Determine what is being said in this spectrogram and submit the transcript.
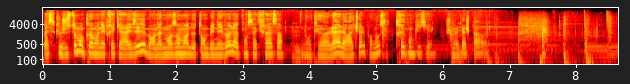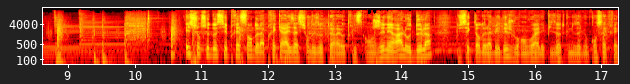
Parce que justement, comme on est précarisé, ben, on a de moins en moins de temps bénévole à consacrer à ça. Mhm. Donc euh, là, à l'heure actuelle, pour nous, c'est très compliqué. Je ne le Mhm. cache pas. ouais. Et sur ce dossier pressant de la précarisation des auteurs et autrices en général, au-delà du secteur de la BD, je vous renvoie à l'épisode que nous avions consacré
